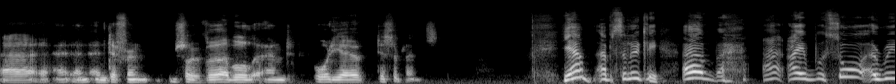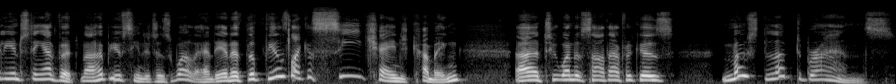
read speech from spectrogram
uh, and, and different sort of verbal and audio disciplines. Yeah, absolutely. Um, I, I, saw a really interesting advert, and I hope you've seen it as well, Andy. And it feels like a sea change coming uh, to one of South Africa's most loved brands.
